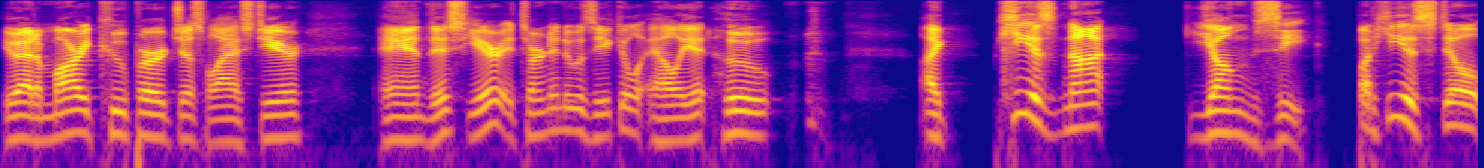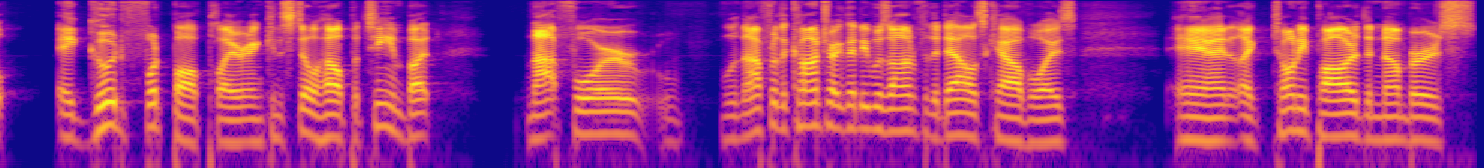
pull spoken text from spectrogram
you had Amari Cooper just last year, and this year it turned into Ezekiel Elliott, who, like, he is not young Zeke, but he is still a good football player and can still help a team, but not for well, not for the contract that he was on for the Dallas Cowboys. And like Tony Pollard, the numbers.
